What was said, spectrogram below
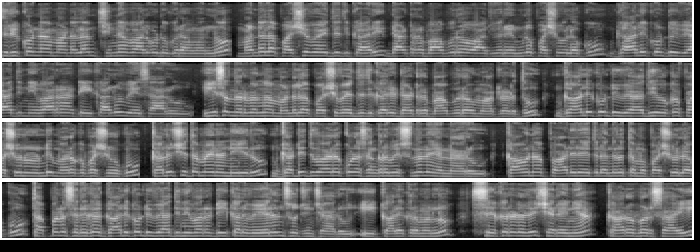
సిరికొండ మండలం చిన్నవాల్గొడు గ్రామంలో మండల పశు వైద్యాధికారి డాక్టర్ బాబురావు ఆధ్వర్యంలో పశువులకు గాలికుంటు వ్యాధి నివారణ టీకాలు వేశారు. ఈ సందర్భంగా మండల పశు వైద్యాధికారి డాక్టర్ బాబురావు మాట్లాడుతూ గాలికొంటు వ్యాధి ఒక పశువు నుండి మరొక పశువుకు కలుషితమైన నీరు గడ్డి ద్వారా కూడా సంక్రమిస్తుందని అన్నారు. కావున పాడి రైతులందరూ తమ పశువులకు తప్పనిసరిగా గాలికుంటు వ్యాధి నివారణ టీకాలు వేయాలని సూచించారు. ఈ కార్యక్రమంలో సెక్రటరీ శరణ్య కారోబర్ సాయి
